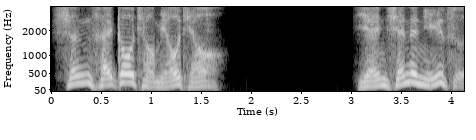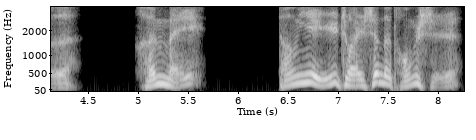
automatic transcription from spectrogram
身材高挑苗条。眼前的女子很美。当夜雨转身的同时，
